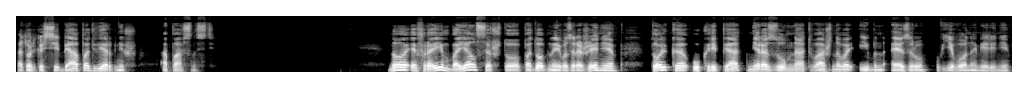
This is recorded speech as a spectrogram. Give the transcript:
а только себя подвергнешь опасности. Но Эфраим боялся, что подобные возражения только укрепят неразумно отважного Ибн Эзру в его намерении.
